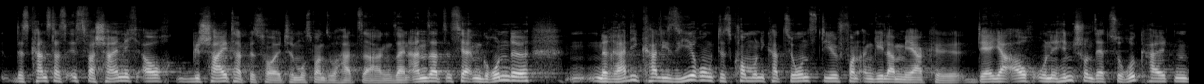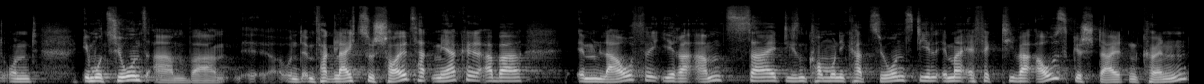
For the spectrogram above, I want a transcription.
des Kanzlers ist wahrscheinlich auch gescheitert bis heute, muss man so hart sagen. Sein Ansatz ist ja im Grunde eine Radikalisierung des Kommunikationsstils von Angela Merkel, der ja auch ohnehin schon sehr zurückhaltend und emotionsarm war. Und im Vergleich zu Scholz hat Merkel aber im Laufe ihrer Amtszeit diesen Kommunikationsstil immer effektiver ausgestalten können.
